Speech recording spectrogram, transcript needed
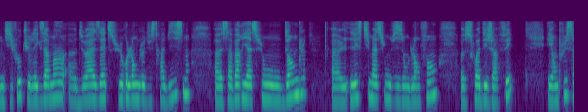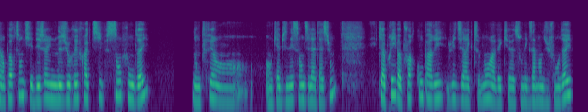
Donc il faut que l'examen euh, de A à Z sur l'angle du strabisme, euh, sa variation d'angle, euh, l'estimation de vision de l'enfant soit déjà fait. Et en plus, c'est important qu'il y ait déjà une mesure réfractive sans fond d'œil, donc fait en, en cabinet sans dilatation qu'après il va pouvoir comparer lui directement avec son examen du fond d'œil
